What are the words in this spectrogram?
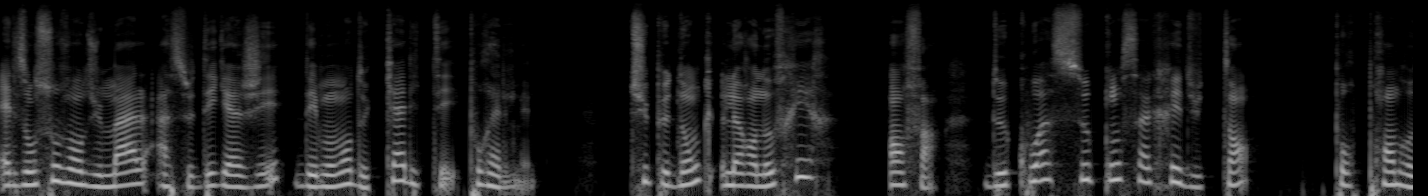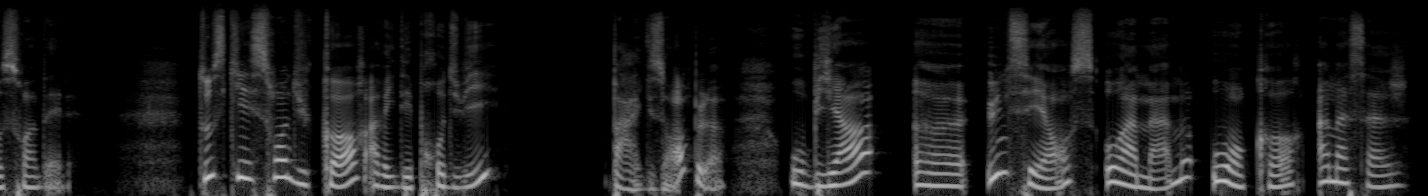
Elles ont souvent du mal à se dégager des moments de qualité pour elles-mêmes. Tu peux donc leur en offrir? Enfin, de quoi se consacrer du temps pour prendre soin d'elles? Tout ce qui est soin du corps avec des produits, par exemple, ou bien euh, une séance au hammam ou encore un massage.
